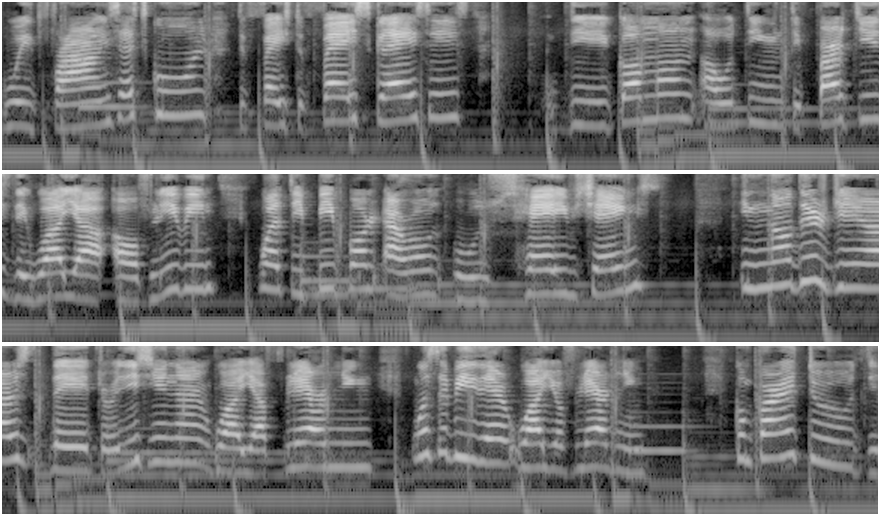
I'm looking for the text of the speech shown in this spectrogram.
with friends at school, the face-to-face classes, the common outing, the parties, the way of living, what the people around us have changed. In other years, the traditional way of learning was a better way of learning. Compared to the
